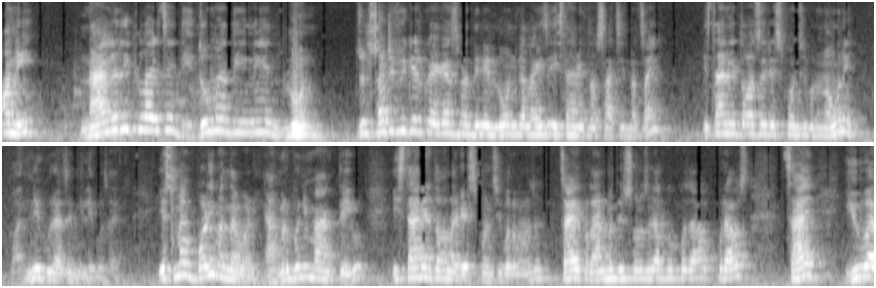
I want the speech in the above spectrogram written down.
अनि नागरिकलाई चाहिँ धितोमा दिने लोन जुन सर्टिफिकेटको एगेन्स्टमा दिने लोनका लागि चाहिँ स्थानीय तह साँच्ची नचाहिँ स्थानीय तह चाहिँ रेस्पोन्सिबल नहुने भन्ने कुरा चाहिँ मिलेको छैन। यसमा बढीभन्दा बढी हाम्रो पनि माग त्यही हो स्थानीय तहलाई रेस्पोन्सिबल बनाउँछ चाहे प्रधानमन्त्री स्वरोजगारको कुरा होस् चाहे युवा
